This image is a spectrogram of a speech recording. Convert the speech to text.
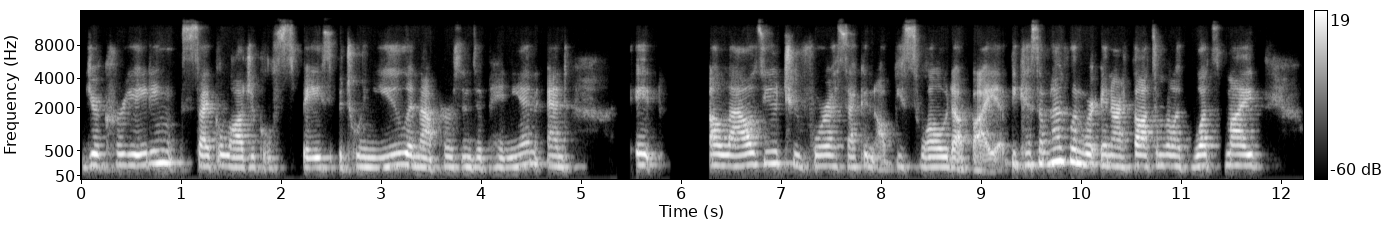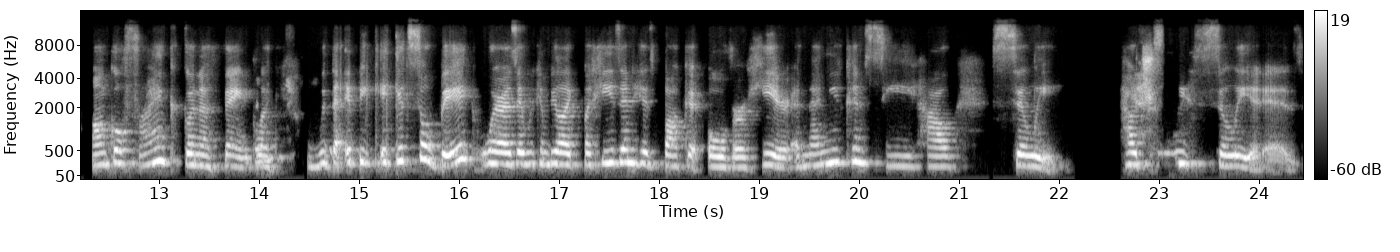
you're creating psychological space between you and that person's opinion. And it allows you to, for a second, not be swallowed up by it. Because sometimes when we're in our thoughts and we're like, what's my, Uncle Frank gonna think? Mm-hmm. Like with that, it be, it gets so big. Whereas if we can be like, but he's in his bucket over here, and then you can see how silly, how yes. truly silly it is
